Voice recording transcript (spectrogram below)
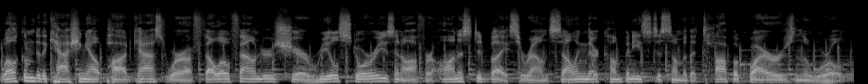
Welcome to the Cashing Out podcast, where our fellow founders share real stories and offer honest advice around selling their companies to some of the top acquirers in the world.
